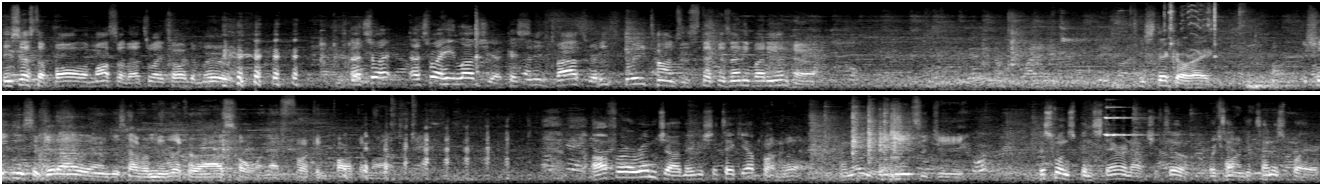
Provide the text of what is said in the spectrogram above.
He's just a ball of muscle. That's why it's hard to move. That's why. That's why he loves you. Cause and he's vascular. He's three times as thick as anybody in here. he's thick, all right. She needs to get out of there and just have a me lick her asshole in that fucking parking lot. Offer a rim job. Maybe she'll take you up on it. I know you. he needs a G. This one's been staring at you too. Which the, one? The tennis player.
